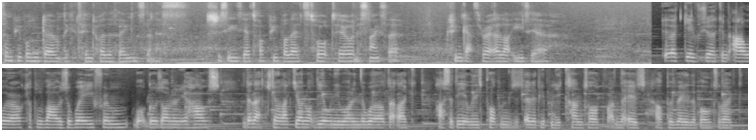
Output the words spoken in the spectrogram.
some people who don't, they get into other things and it's, it's just easier to have people there to talk to and it's nicer you can get through it a lot easier. it gives you like an hour or a couple of hours away from what goes on in your house and it lets you know like you're not the only one in the world that like has to deal with these problems. There's other people you can talk about and there is help available to like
